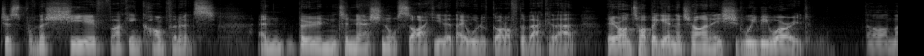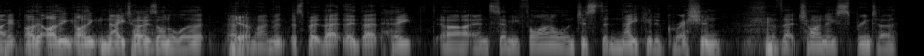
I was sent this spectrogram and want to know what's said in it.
just from the sheer fucking confidence and boon to national psyche that they would have got off the back of that. They're on top again, the Chinese. Should we be worried? Oh, mate, I, th- I think I think NATO's on alert at Yeah. the moment. That that heat uh, and semi final and just the naked aggression of that Chinese sprinter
